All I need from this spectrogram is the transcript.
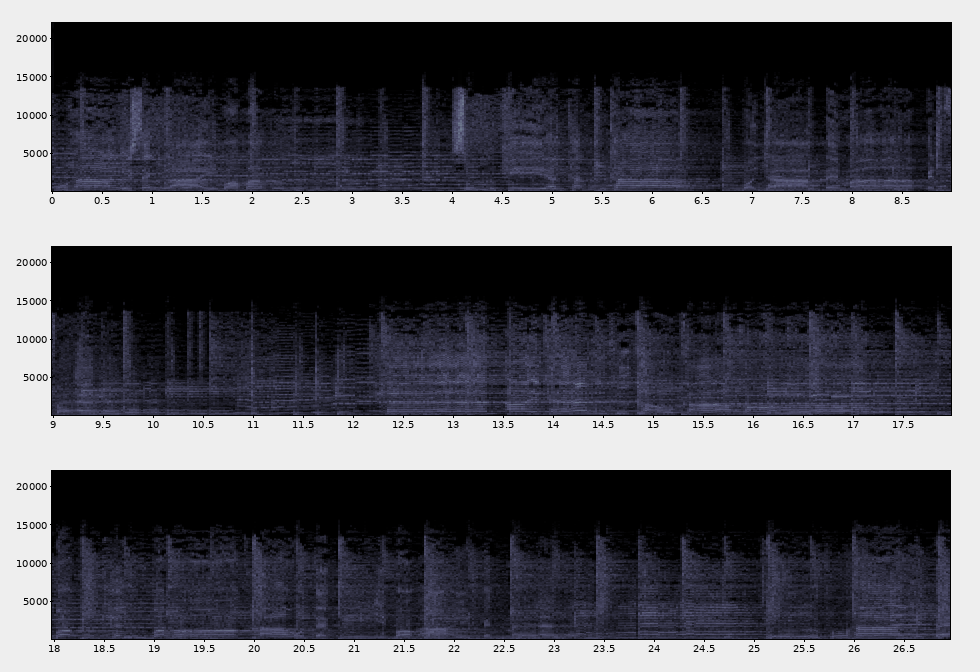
ผู้หายเส้งหลายบ่มังซุ้มเขียดขันคาบ่อยากได้มาเป็นแฟนแขนอายแขนคือเข่าขาคอบอกเห็นบอก แต่กี้บอกอายเป็นแม่ ถึงผู้หายแต่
